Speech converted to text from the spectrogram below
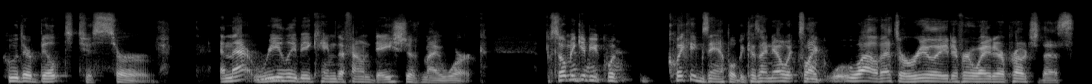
who they're built to serve. And that mm. really became the foundation of my work. So let me give you a quick quick example because I know it's yeah. like, wow, that's a really different way to approach this.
